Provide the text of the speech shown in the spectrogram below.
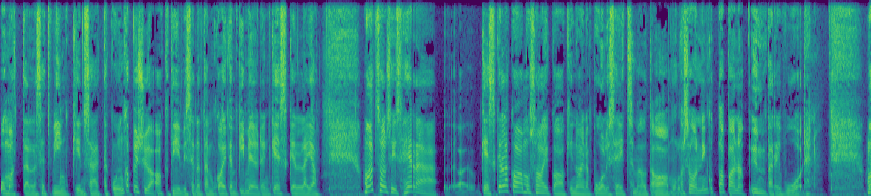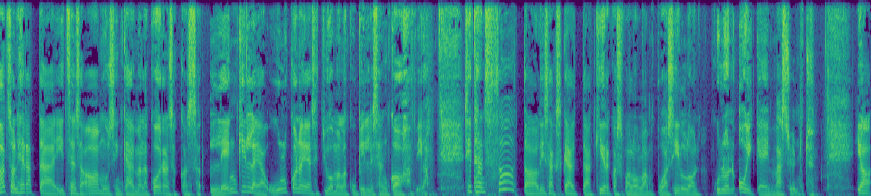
omat tällaiset vinkkinsä, että kuinka pysyä aktiivisena tämän kaiken pimeyden keskellä. Ja Matson siis herää äh, keskellä kaamosaikaakin aina puoli seitsemältä aamulla. Se on niin kuin tapana ympäri vuoden. Matson herättää itsensä aamuisin käymällä koiransa kanssa lenkillä ja ulkona ja sitten juomalla kupillisen kahvia. Sitten hän saattaa lisäksi käyttää kirkasvalolampua silloin, kun on oikein väsynyt. Ja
